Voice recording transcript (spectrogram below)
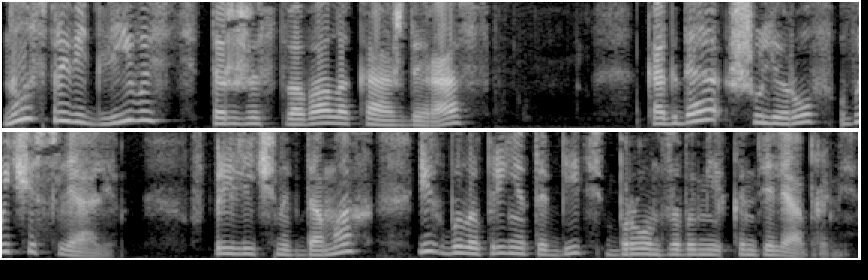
Но справедливость торжествовала каждый раз, когда шулеров вычисляли. В приличных домах их было принято бить бронзовыми канделябрами.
